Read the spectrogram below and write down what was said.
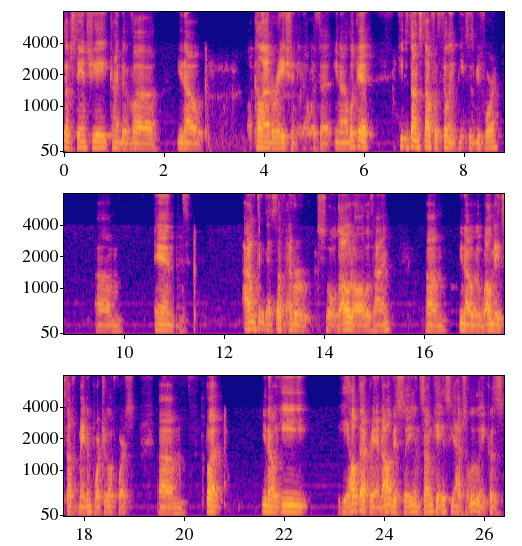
substantiate kind of, uh, you know, a collaboration, you know, with it. You know, look at, he's done stuff with filling pieces before. Um, and I don't think that stuff ever sold out all the time. Um, you know, well made stuff made in Portugal, of course. Um, but you know he he helped that brand obviously in some case yeah absolutely because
